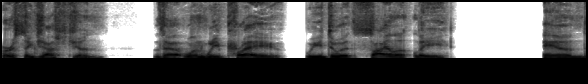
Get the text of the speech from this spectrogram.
her suggestion that when we pray, we do it silently and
